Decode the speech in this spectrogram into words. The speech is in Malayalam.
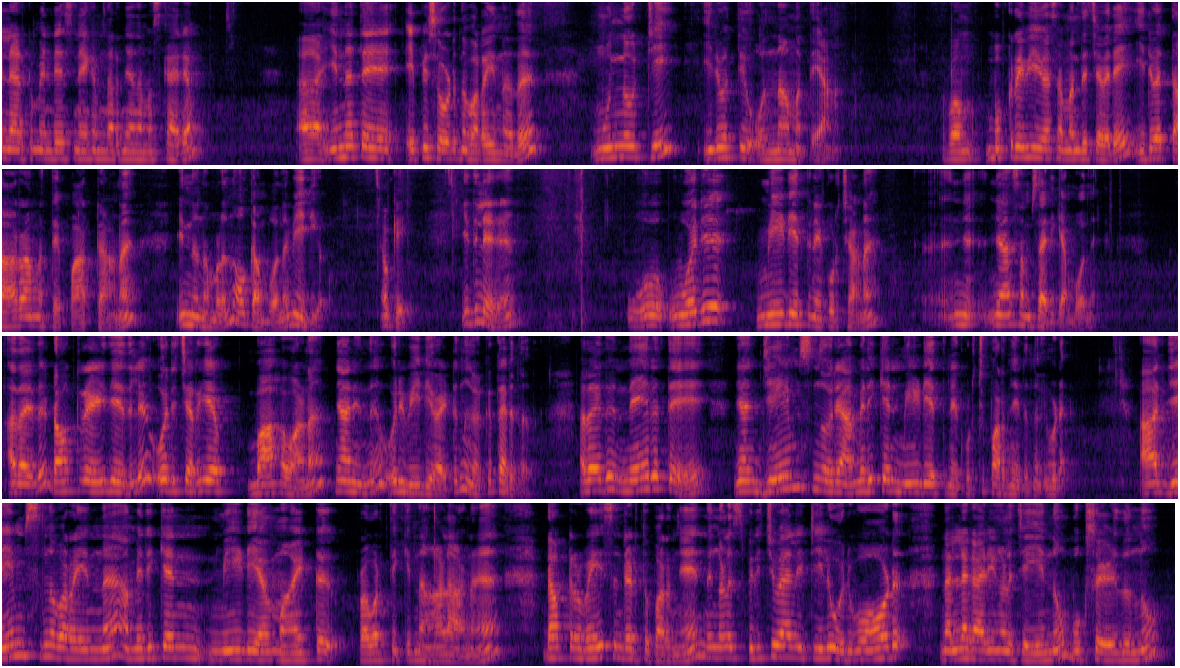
എല്ലാവർക്കും എന്റെ സ്നേഹം നിറഞ്ഞ നമസ്കാരം. ഇന്നത്തെ എപ്പിസോഡ് എന്ന് പറയുന്നത് മുന്നൂറ്റി ഇരുപത്തി ഒന്നാമത്തെയാണ്. അപ്പം ബുക്ക് റിവ്യൂയെ സംബന്ധിച്ചവരെ ഇരുപത്താറാമത്തെ പാർട്ടാണ് ഇന്ന് നമ്മൾ നോക്കാൻ പോകുന്ന വീഡിയോ ഓക്കെ ഇതിൽ ഒരു മീഡിയത്തിനെ കുറിച്ചാണ് ഞാൻ സംസാരിക്കാൻ പോകുന്നത്. അതായത് ഡോക്ടർ എഴുതിയതിൽ ഒരു ചെറിയ ഭാഗമാണ് ഞാൻ ഇന്ന് ഒരു വീഡിയോ ആയിട്ട് നിങ്ങൾക്ക് തരുന്നത്. അതായത് നേരത്തെ ഞാൻ ജെയിംസ് എന്നൊരു അമേരിക്കൻ മീഡിയത്തിനെ കുറിച്ച് പറഞ്ഞിരുന്നു ഇവിടെ. ആ ജെയിംസ് എന്ന് പറയുന്ന അമേരിക്കൻ മീഡിയമായിട്ട് പ്രവർത്തിക്കുന്ന ആളാണ് ഡോക്ടർ വെയ്സിന്റെ അടുത്ത് പറഞ്ഞ് നിങ്ങൾ സ്പിരിച്വാലിറ്റിയിൽ ഒരുപാട് നല്ല കാര്യങ്ങൾ ചെയ്യുന്നു ബുക്സ് എഴുതുന്നു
